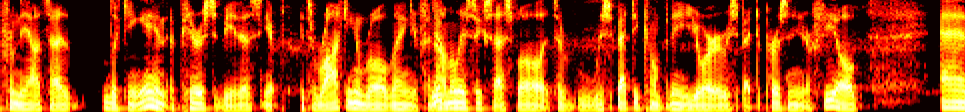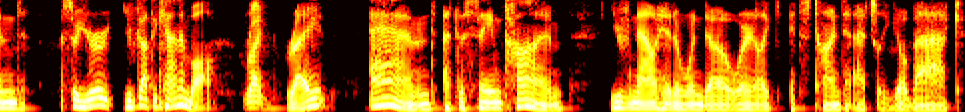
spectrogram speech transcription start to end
from the outside looking in appears to be this, you know, it's rocking and rolling. You're phenomenally successful. It's a respected company. You're a respected person in your field. And so you're, you've got the cannonball, Right. right? And at the same time, you've now hit a window where like it's time to actually go back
